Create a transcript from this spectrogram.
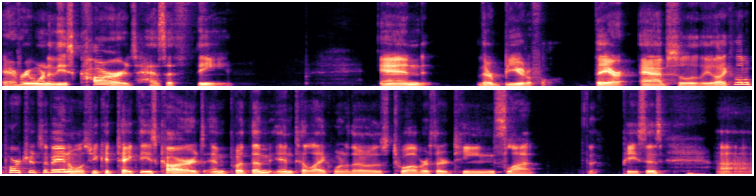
every one of these cards has a theme and they're beautiful. They are absolutely like little portraits of animals. You could take these cards and put them into like one of those 12 or 13 slot th- pieces. Uh,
